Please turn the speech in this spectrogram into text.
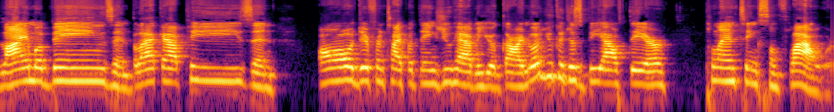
Lima beans and black eyed peas and all different type of things you have in your garden. Or you could just be out there planting some flowers.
